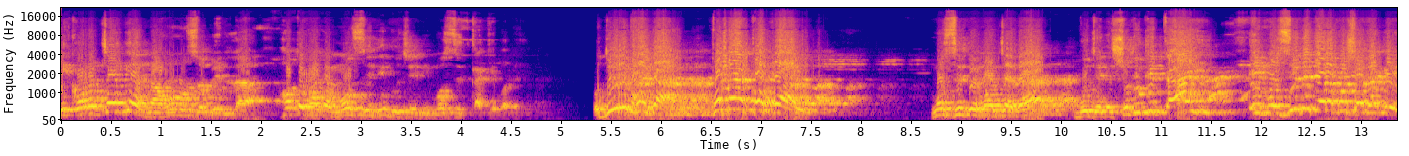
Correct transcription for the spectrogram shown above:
এই করার জায়গা না বিল্লাহ হতভাগা মসজিদই বুঝেনি। মসজিদ কাকে বলে? দুই ভাগা পোড়া কপাল। মসজিদের মর্যাদা বুঝেনি। শুধু কি তাই? এই মসজিদে যারা বসে থাকে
